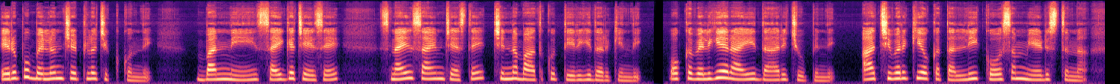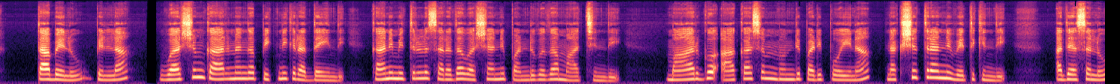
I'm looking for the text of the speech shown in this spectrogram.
ఎరుపు బెలూన్ చెట్లో చిక్కుకుంది. బన్నీ సైగ చేసే స్నైల్ సాయం చేస్తే చిన్న బాతుకు తిరిగి దొరికింది. ఒక వెలిగే రాయి దారి చూపింది. ఆ చివరికి ఒక తల్లి కోసం ఏడుస్తున్న తాబేలు పిల్ల! వర్షం కారణంగా పిక్నిక్ రద్దయింది. కాని మిత్రుల సరదా వర్షాన్ని పండుగగా మార్చింది. మార్గో ఆకాశం నుండి పడిపోయిన నక్షత్రాన్ని వెతికింది. అది అసలు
